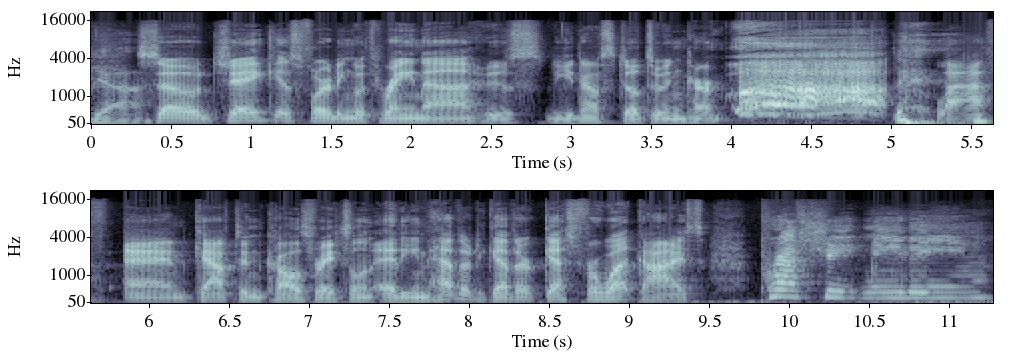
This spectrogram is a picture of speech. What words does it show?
Yeah. So Jake is flirting with Rayna, who's, you know, still doing her "Ah!" laugh. And Captain calls Rachel and Eddie and Heather together. Guess for what, guys? Press sheet meeting.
